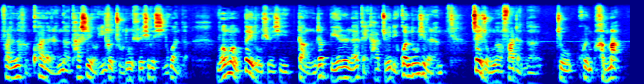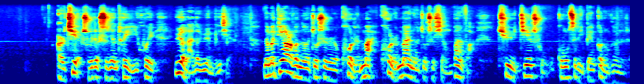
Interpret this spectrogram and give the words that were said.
发展的很快的人呢，他是有一个主动学习的习惯的。往往被动学习，等着别人来给他嘴里灌东西的人，这种呢发展的就会很慢，而且随着时间推移会越来的越明显。那么第二个呢，就是扩人脉。扩人脉呢，就是想办法去接触公司里边各种各样的人。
